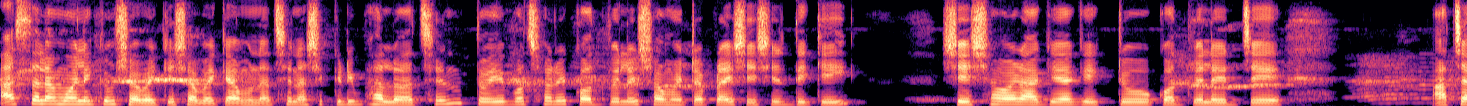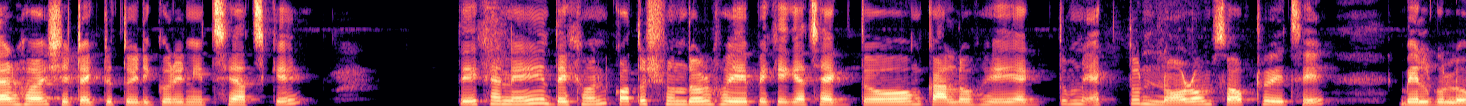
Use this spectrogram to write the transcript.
আসসালামু আলাইকুম সবাইকে। সবাই কেমন আছেন? আশা করি ভালো আছেন। তো এবছরে কদবেলের সময়টা প্রায় শেষের দিকেই। শেষ হওয়ার আগে আগে একটু কদবেলের যে আচার হয়, সেটা একটু তৈরি করে নিচ্ছে আজকে। তো এখানে দেখুন কত সুন্দর হয়ে পেকে গেছে, একদম কালো হয়ে, একদম একদম নরম সফট হয়েছে বেলগুলো।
